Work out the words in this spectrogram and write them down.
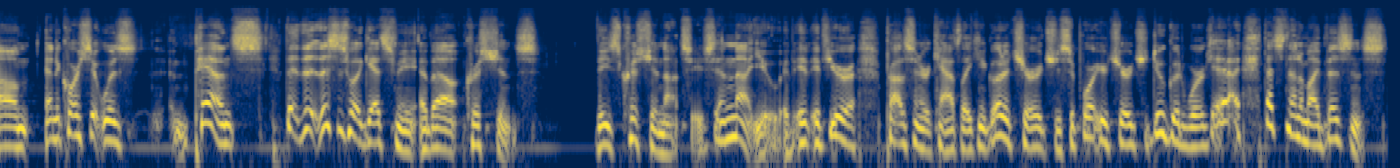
Um, and of course, it was Pence. Th- th- this is what gets me about Christians, these Christian Nazis, and not you. If, if, you're a Protestant or a Catholic, you go to church, you support your church, you do good work, yeah, that's none of my business.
